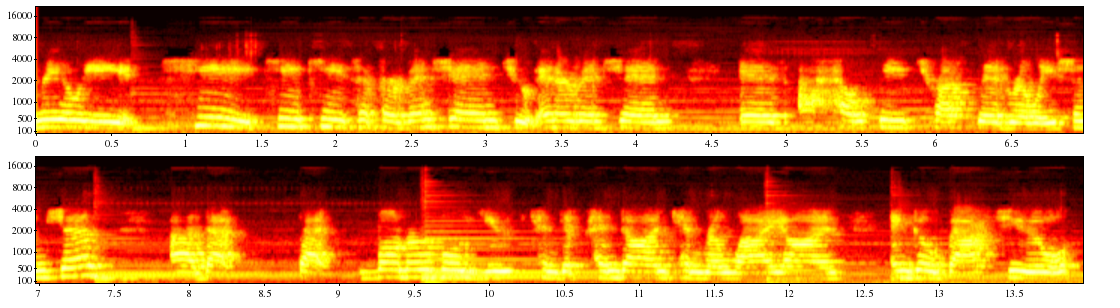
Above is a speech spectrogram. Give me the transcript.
really, key, key, key to prevention, to intervention is a healthy, trusted relationship uh, that that vulnerable youth can depend on, can rely on, and go back to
